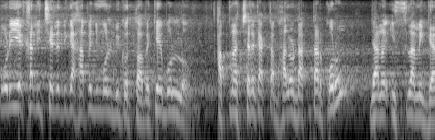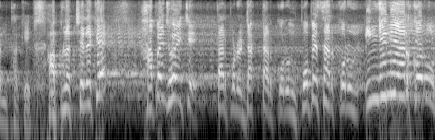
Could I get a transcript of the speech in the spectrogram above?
পড়িয়ে খালি ছেলেদিকে হাফেজ মলবি করতে হবে। কে বলল? আপনার ছেলেকে একটা ভালো ডাক্তার করুন, যেন ইসলামিক জ্ঞান থাকে। আপনার ছেলেকে হাফেজ হয়েছে, তারপরে ডাক্তার করুন, প্রফেসর করুন, ইঞ্জিনিয়ার করুন।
